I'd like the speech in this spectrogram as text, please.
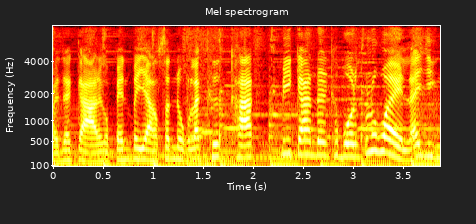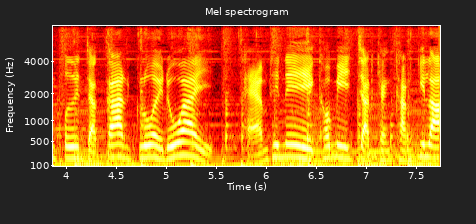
บรรยากาศก็เป็นไปอย่างสนุกและคึกคัก มีการเดินขบวนกล้วยและยิงปืนจากก้านกล้วยด้วย แถมที่นี่เขามีจัดแข่งขันกีฬา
